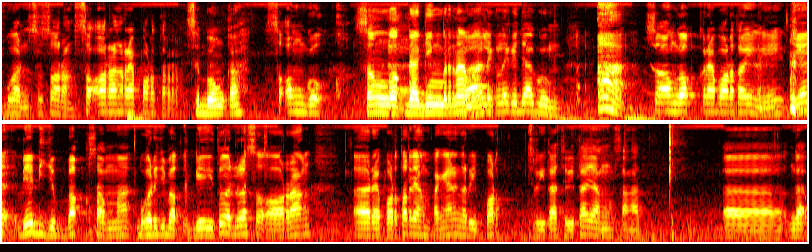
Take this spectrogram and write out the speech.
bukan seseorang, seorang reporter, Sebongkah. seonggok, Songgok daging bernama. balik lagi ke jagung. seonggok reporter ini, dia dia dijebak sama, bukan dijebak, dia itu adalah seorang eh, reporter yang pengen nge-report cerita-cerita yang sangat eh, nggak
